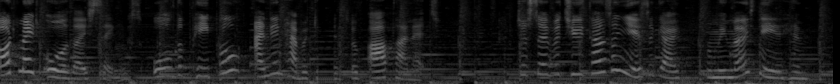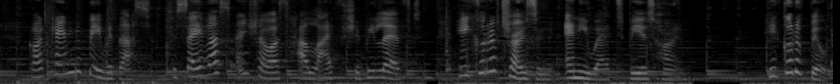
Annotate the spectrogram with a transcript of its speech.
God made all those things, all the people and inhabitants of our planet. Just over 2,000 years ago, when we most needed Him, God came to be with us, to save us and show us how life should be lived. He could have chosen anywhere to be his home. He could have built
